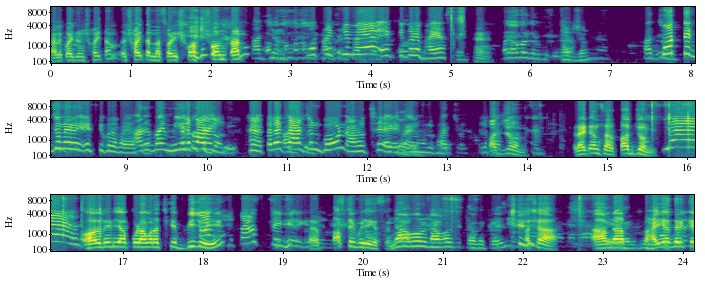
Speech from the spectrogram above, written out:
তাহলে কয়জন শয়তান? শয়তান না সরি সন্তান। পাঁচজন। প্রত্যেকটি মেয়ের একটি করে ভাই আছে। হ্যাঁ। চারজন। প্রত্যেকজনের একটি করে ভাই আছে। আরে ভাই মেয়ে তাহলে তো পাঁচজন। চারটে। হ্যাঁ তাহলে পাঁচজন। চারজন বোন আর হচ্ছে এক ভাই, একজন হলো ভাই। পাঁচজন। তাহলে পাঁচজন। হ্যাঁ। রাইট অ্যান্সার পাঁচজন! অলরেডি আপুরা আমার আজকে বিজয়ী। পাঁচটাই গেছেন ডাবল ডাবল দিতে হবে প্রাইস আচ্ছা আমরা ভাইয়াদেরকে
